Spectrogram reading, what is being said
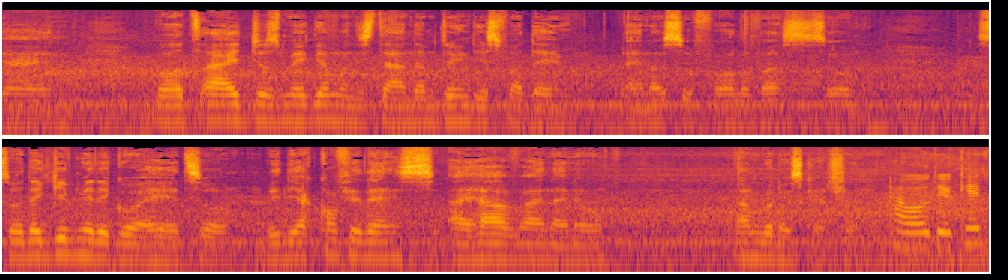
Yeah, and, but I just make them understand I'm doing this for them and also for all of us. So, so they give me the go ahead. So with their confidence I have, and I know I'm going to sketch through. How old are your kids?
